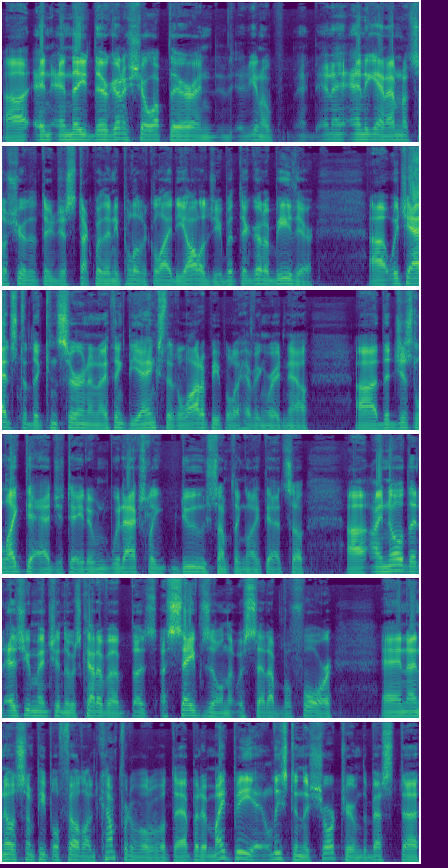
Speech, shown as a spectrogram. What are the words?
Uh, and and they they're going to show up there, and you know, and and again, I'm not so sure that they're just stuck with any political ideology, but they're going to be there, uh, which adds to the concern and I think the angst that a lot of people are having right now. Uh, that just like to agitate and would actually do something like that. So uh, I know that, as you mentioned, there was kind of a, a, a safe zone that was set up before, and I know some people felt uncomfortable about that, but it might be, at least in the short term, the best uh,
